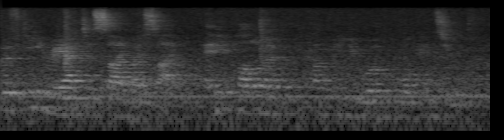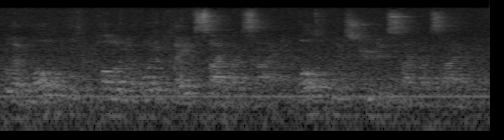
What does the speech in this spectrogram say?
15 reactors side by side. Any polymer company you work, walk into will have multiple polymer autoclaves side by side, multiple extruders side by side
